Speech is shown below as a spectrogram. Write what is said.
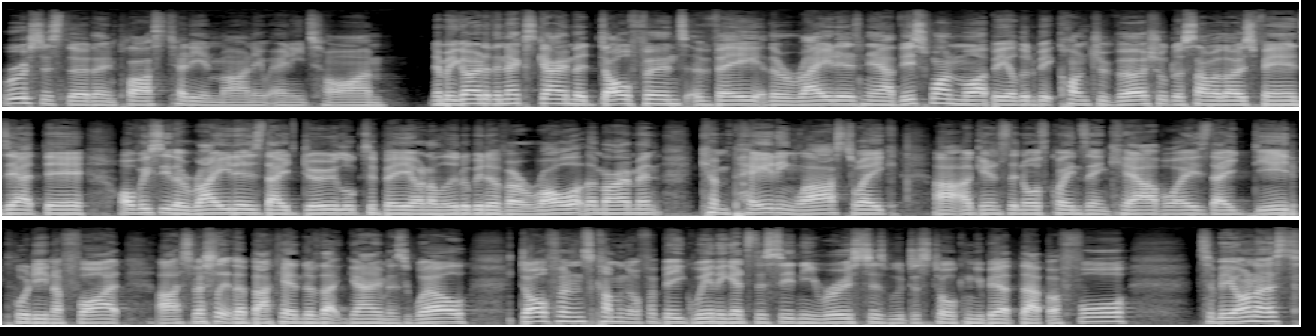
Roosters 13 plus, Teddy and Manu anytime. Then we go to the next game, the Dolphins v the Raiders. Now, this one might be a little bit controversial to some of those fans out there. Obviously, the Raiders, they do look to be on a little bit of a roll at the moment, competing last week uh, against the North Queensland Cowboys. They did put in a fight, uh, especially at the back end of that game as well. Dolphins coming off a big win against the Sydney Roosters. We were just talking about that before to be honest,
